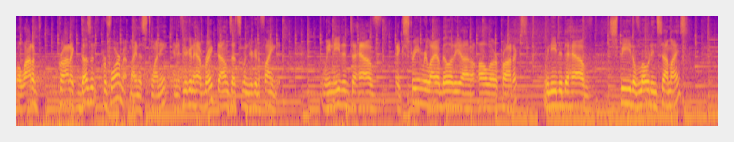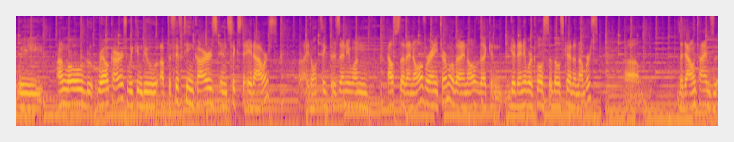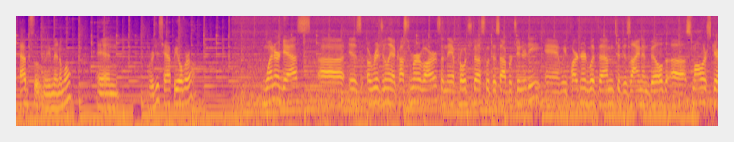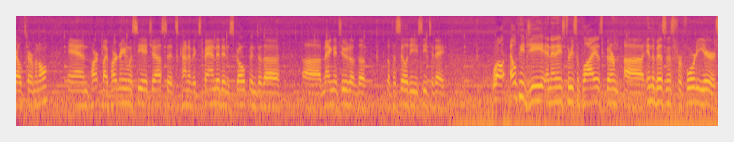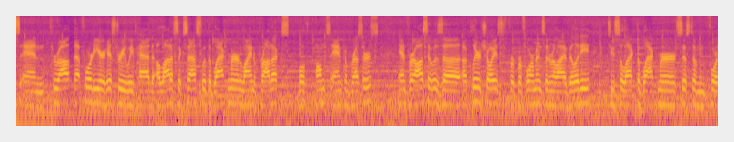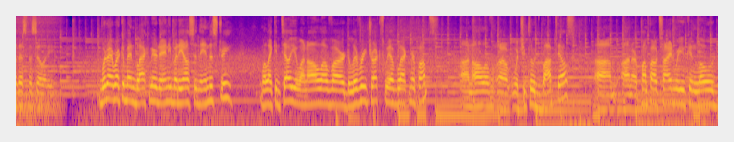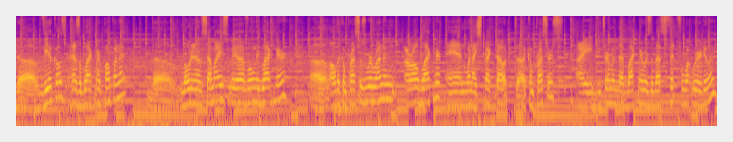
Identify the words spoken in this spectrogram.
A lot of product doesn't perform at minus 20, and if you're going to have breakdowns, that's when you're going to find it. We needed to have extreme reliability on all our products. We needed to have speed of loading semis. We unload rail cars. We can do up to 15 cars in six to eight hours. I don't think there's anyone else that I know of or any terminal that I know of that can get anywhere close to those kind of numbers. Um, the downtime is absolutely minimal and we're just happy overall. Wenner Gas uh, is originally a customer of ours and they approached us with this opportunity and we partnered with them to design and build a smaller scale terminal and part, by partnering with CHS it's kind of expanded in scope into the uh, magnitude of the, the facility you see today. Well, LPG and NH3 Supply has been uh, in the business for 40 years, and throughout that 40-year history, we've had a lot of success with the Blackmer line of products, both pumps and compressors. And for us, it was a, a clear choice for performance and reliability to select the Blackmer system for this facility. Would I recommend Blackmer to anybody else in the industry? Well, I can tell you on all of our delivery trucks, we have Blackmer pumps, on all of, uh, which includes bobtails. Um, on our pump outside where you can load uh, vehicles, it has a Blackmer pump on it. The loading of semis, we have only Blackmer. Uh, all the compressors we're running are all Blackmer. And when I specced out uh, compressors, I determined that Blackmer was the best fit for what we were doing.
